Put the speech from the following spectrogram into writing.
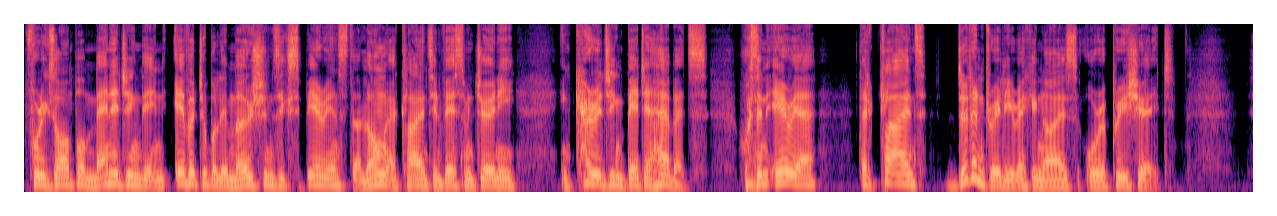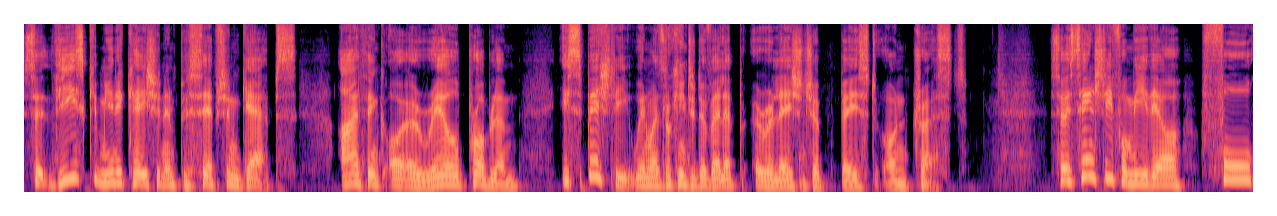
For example, managing the inevitable emotions experienced along a client's investment journey, encouraging better habits, was an area that clients didn't really recognize or appreciate. So these communication and perception gaps, I think, are a real problem, especially when one's looking to develop a relationship based on trust. So essentially, for me, there are four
